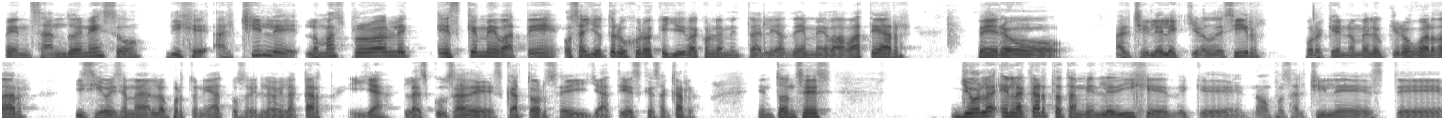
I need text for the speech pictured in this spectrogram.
pensando en eso, dije, al chile, lo más probable es que me bate. O sea, yo te lo juro que yo iba con la mentalidad de me va a batear, pero al chile le quiero decir, porque no me lo quiero guardar y si hoy se me da la oportunidad, pues hoy le doy la carta y ya, la excusa de es 14 y ya tienes que sacarlo. Entonces, yo en la carta también le dije de que, no, pues al Chile, este,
